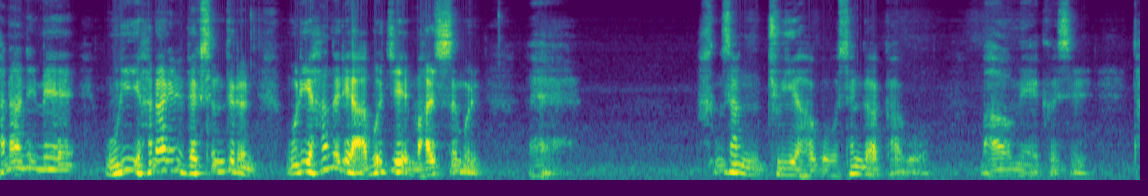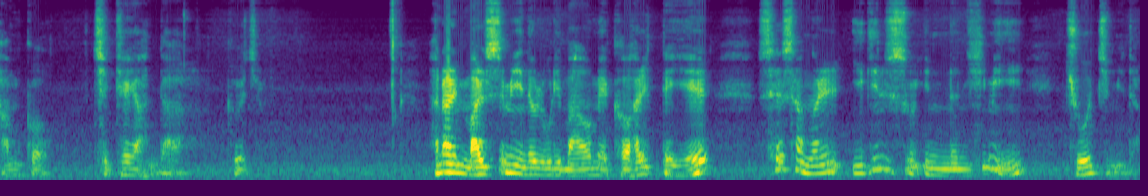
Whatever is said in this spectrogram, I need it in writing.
하나님의 우리 하나님의 백성들은 우리 하늘의 아버지의 말씀을 에, 항상 주의하고 생각하고 마음에 그것을 담고 지켜야 한다. 그죠. 하나님 말씀이 늘 우리 마음에 거할 때에 세상을 이길 수 있는 힘이 주어집니다.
